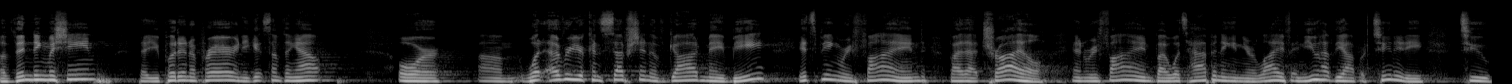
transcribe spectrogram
A vending machine that you put in a prayer and you get something out, or um, whatever your conception of God may be, it's being refined by that trial and refined by what's happening in your life, and you have the opportunity to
